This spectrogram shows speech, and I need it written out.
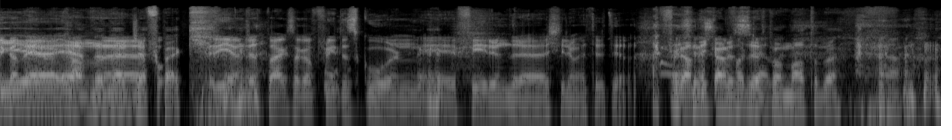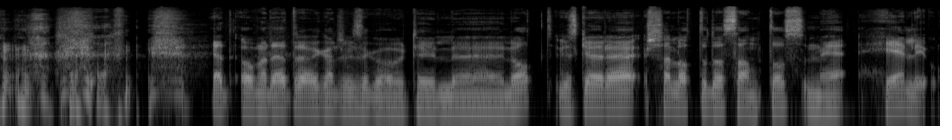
Even en eh, jetpack. Gi en jetpack, så jeg kan fly til skolen i 400 km i timen. Fordi han ikke har fått kjøpe på MATB. Ja, og med det tror jeg kanskje vi skal gå over til uh, låt. Vi skal høre Charlotte Dos Santos med 'Helio'.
